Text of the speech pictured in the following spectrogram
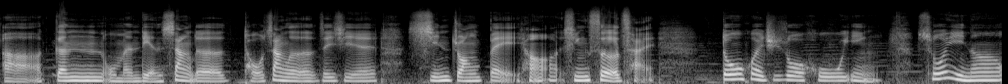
呃，跟我们脸上的、头上的这些新装备、哈、新色彩，都会去做呼应。所以呢，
